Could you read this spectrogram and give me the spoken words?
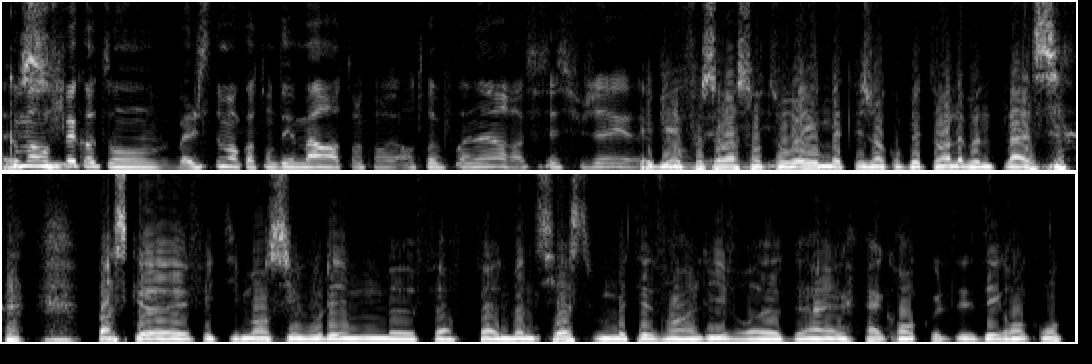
Euh, Comment on fait quand on, bah, justement, quand on démarre en tant qu'entrepreneur sur ces sujets euh, Eh bien, il faut savoir s'entourer, mettre les gens compétents à la bonne place. Parce que, effectivement, si vous voulez me faire faire une bonne sieste, vous me mettez devant un livre grand des, des, grands comptes.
